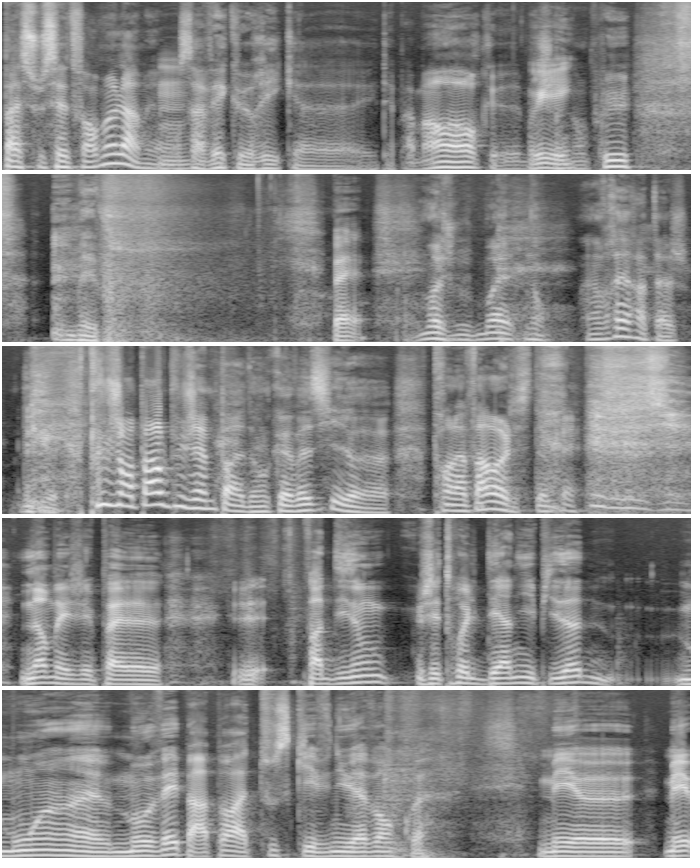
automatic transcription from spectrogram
pas sous cette forme-là, mais on Mm. savait que Rick euh, était pas mort, que Michel Oui. non plus. Mais pff, Bah, moi je, ouais, non, un vrai ratage. Plus j'en parle, plus j'aime pas. Donc euh, vas-y, euh, prends la parole s'il te plaît. non, mais j'ai pas. Enfin, disons, que j'ai trouvé le dernier épisode moins euh, mauvais par rapport à tout ce qui est venu avant, quoi. Mais, euh, mais,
